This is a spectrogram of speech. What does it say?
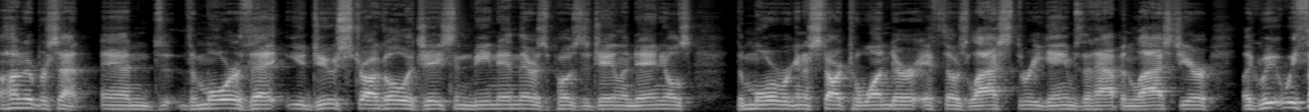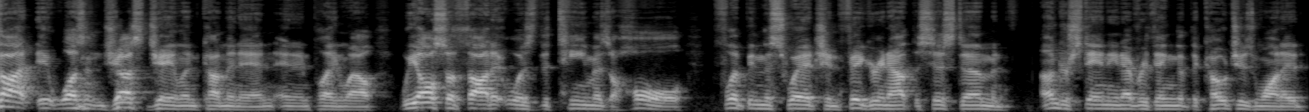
100%. And the more that you do struggle with Jason Bean in there as opposed to Jalon Daniels, the more we're going to start to wonder if those last three games that happened last year, like we, we thought it wasn't just Jalon coming in and, and playing well. We also thought it was the team as a whole flipping the switch and figuring out the system and understanding everything that the coaches wanted.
